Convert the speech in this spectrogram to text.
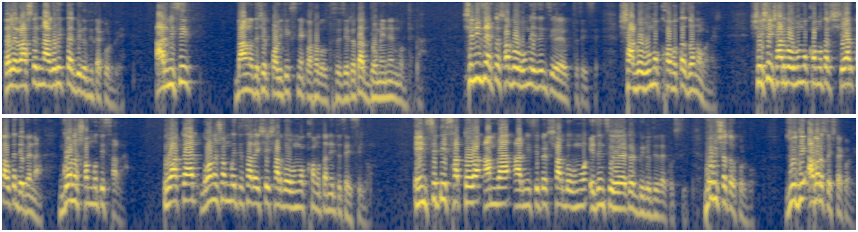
তাহলে রাষ্ট্রের নাগরিক তার বিরোধিতা করবে। আর্মি চিফ বাংলাদেশের পলিটিক্স নিয়ে কথা বলতেছে, যেটা তার ডোমেনের মধ্যে না। সে নিজে একটা সার্বভৌম এজেন্সি হয়ে উঠতে চাইছে। সার্বভৌম ক্ষমতা জনগণের। সে সেই সার্বভৌম ক্ষমতার শেয়ার কাউকে দেবে না, গণসম্মতি ছাড়া। ওয়াকার গণসম্মতি ছাড়াই সেই সার্বভৌম ক্ষমতা নিতে চাইছিল। এনসিপি ছাত্ররা আমরা আর্মি চিফের সার্বভৌম এজেন্সি হয়ে এটার বিরোধিতা করছি। ভবিষ্যতে করব। যদি আবার চেষ্টা করে।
